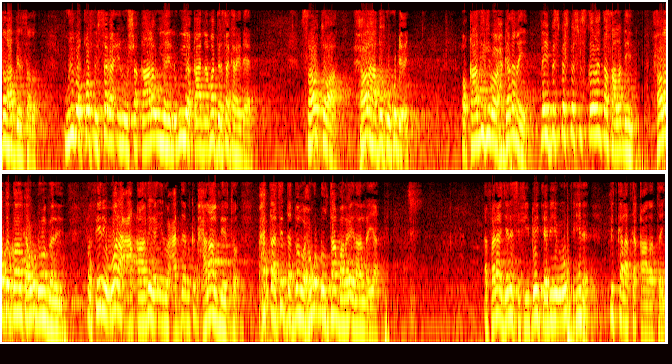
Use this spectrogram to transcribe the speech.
dad ha dirsado. Weliba qof isaga inuu shaqaalo u yahay lagu yaqaana ma dirsan karay dheheen. Sababtoo ah xoolaha dadku ku dhici. Oo qaadigiibaa wax gadanaya may bes bes bes bes qiimo intaasaa la dhihi. Xoola dadba halkaa ugu dhiman baa layidhi bal fiiri waraca qaadiga inuu xalaal miirto. Xataa si dadban wax ugu dhuntaan baa laga ilaalinayaa afalaa jalasa fii beyti abihi wa ummihina mid kale aad ka qaadatay.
